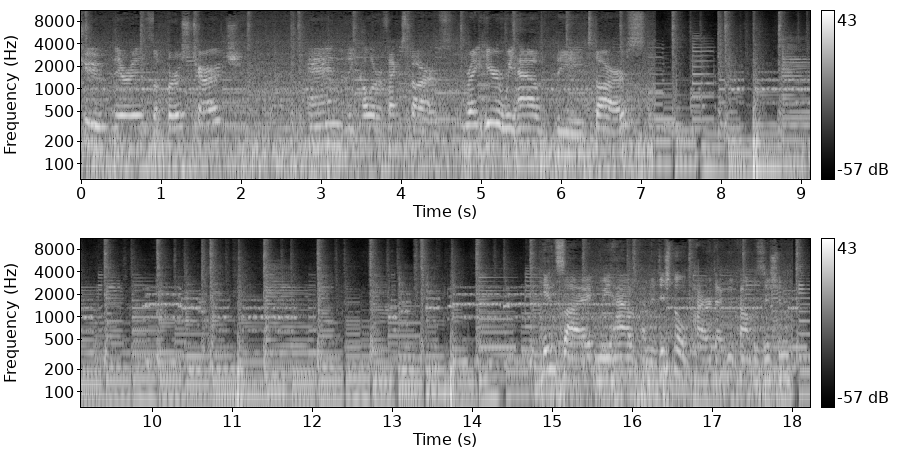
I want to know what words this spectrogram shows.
tube there is a burst charge and the color effect stars. Right here we have the stars. Inside we have an additional pyrotechnic composition.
